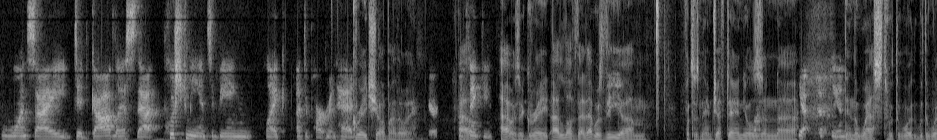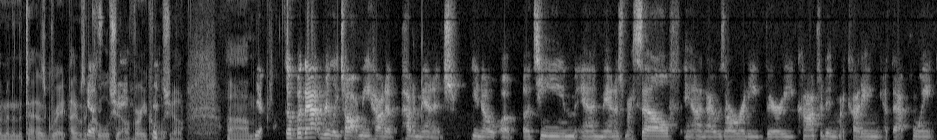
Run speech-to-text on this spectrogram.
once I did Godless, that pushed me into being like a department head. Great show, by the way. Well, Uh, thank you. That was a great. I love that. That was the um, what's his name? Jeff Daniels and uh, Yeah, in the West with the with the women in the tent. It was great. It was a Yes. cool show. Very cool show. Um, Yeah. So, but that really taught me how to how to manage, you know, a, a team and manage myself. And I was already very confident in my cutting at that point.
